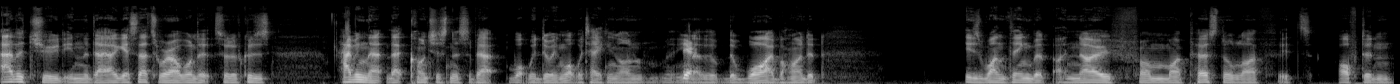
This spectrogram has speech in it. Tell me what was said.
attitude in the day, I guess that's where I want to sort of because having that that consciousness about what we're doing, what we're taking on, you yeah. know, the, the why behind it is one thing. But I know from my personal life, it's often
